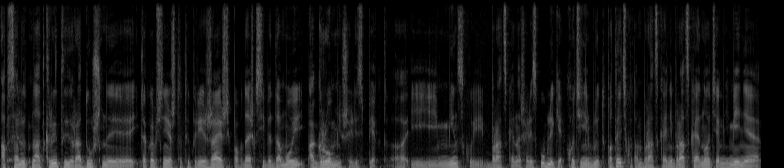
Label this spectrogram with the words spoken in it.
Абсолютно открытые, радушные. И Такое ощущение, что ты приезжаешь и попадаешь к себе домой. Огромнейший респект а, и Минску, и братской нашей республике. Хоть и не люблю эту патетику, там, братская, не братская, но, тем не менее,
